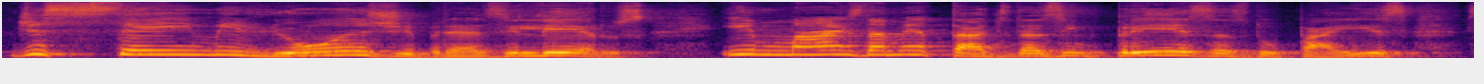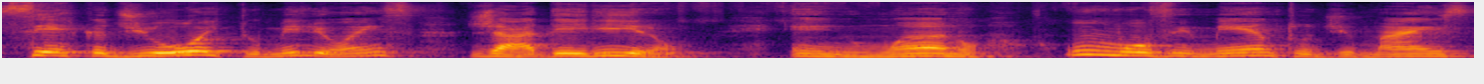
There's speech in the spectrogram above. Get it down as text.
de 100 milhões de brasileiros e mais da metade das empresas do país, cerca de 8 milhões, já aderiram. Em um ano, um movimento de mais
